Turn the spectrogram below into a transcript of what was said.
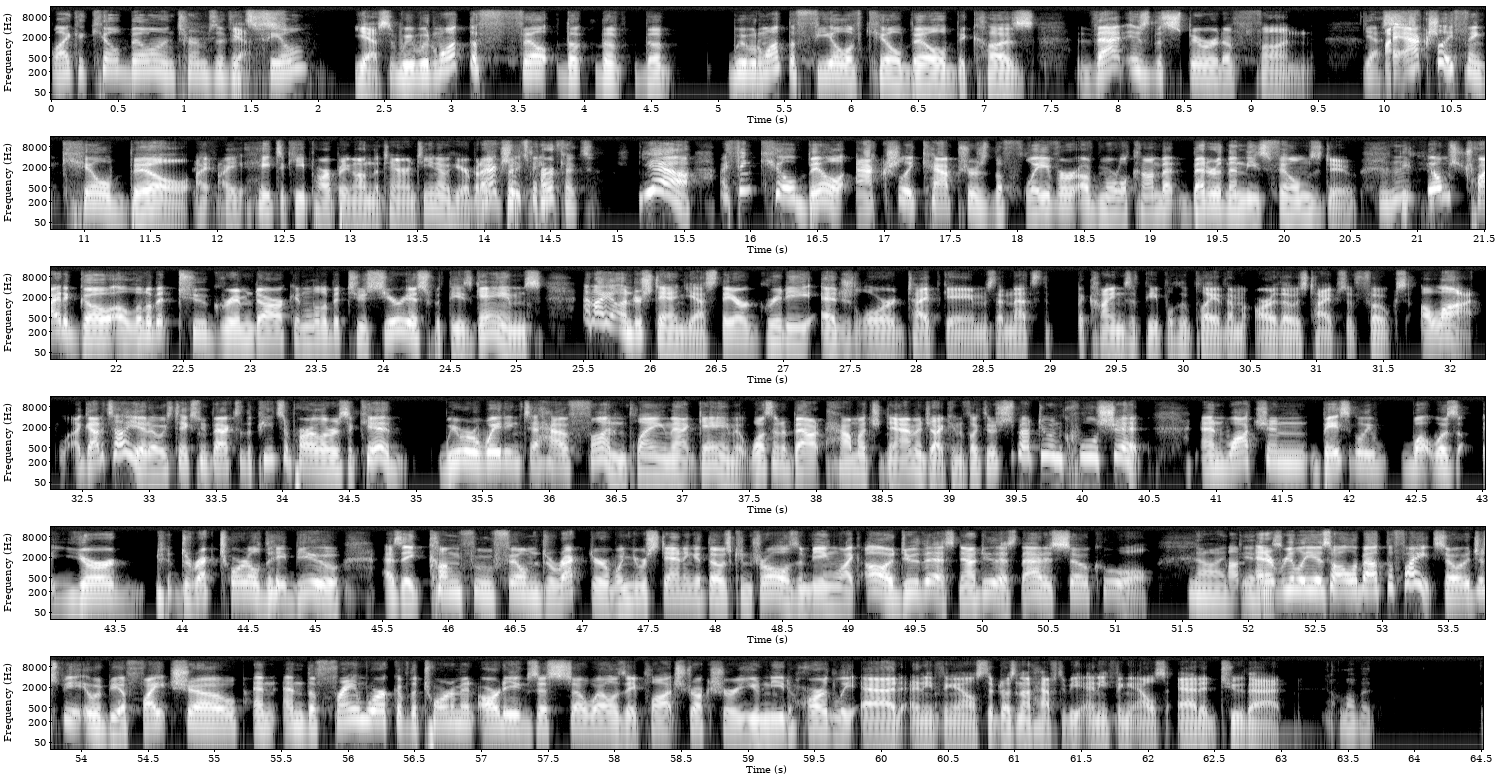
like a Kill Bill in terms of its Yes. feel? yes we would want the fil- the the the we would want the feel of kill bill because that is the spirit of fun Yes. i actually think kill bill i, I hate to keep harping on the tarantino here but i actually it's think perfect. Yeah i think kill bill actually captures the flavor of mortal kombat better than these films do. Mhm. these films try to go a little bit too grimdark and a little bit too serious with these games and i understand yes they are gritty edge lord type games and that's the, the kinds of people who play them are those types of folks a lot. I gotta tell you it always takes me back to the pizza parlor as a kid we were waiting to have fun playing that game. It wasn't about how much damage I can inflict. It was just about doing cool shit and watching basically what was your directorial debut as a kung fu film director when you were standing at those controls and being like, "Oh, do this now, do this." That is so cool, No, it, Um, it and is. it really is all about the fight. So it would just be it would be a fight show, and and the framework of the tournament already exists so well as a plot structure. You need hardly add anything else. There does not have to be anything else added to that. I love it,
